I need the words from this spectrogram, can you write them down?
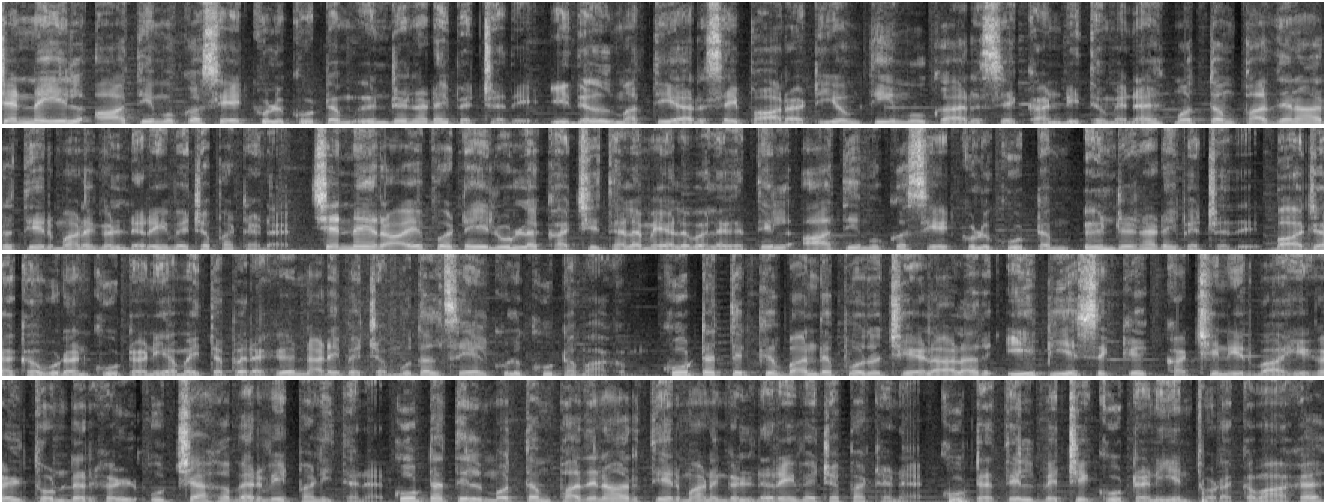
சென்னையில் அதிமுக செயற்குழு கூட்டம் இன்று நடைபெற்றது. இதில் மத்திய அரசை பாராட்டியும் திமுக அரசை கண்டித்தும் என மொத்தம் பதினாறு தீர்மானங்கள் நிறைவேற்றப்பட்டன. சென்னை ராயப்பேட்டையில் உள்ள கட்சி தலைமை அலுவலகத்தில் அதிமுக செயற்குழு கூட்டம் இன்று நடைபெற்றது. பாஜகவுடன் கூட்டணி அமைத்த பிறகு நடைபெற்ற முதல் செயற்குழு கூட்டமாகும். கூட்டத்திற்கு வந்த பொதுச் செயலாளர் இபிஎஸ்க்கு கட்சி நிர்வாகிகள் தொண்டர்கள் உற்சாக வரவேற்பு அளித்தனர். கூட்டத்தில் மொத்தம் பதினாறு தீர்மானங்கள் நிறைவேற்றப்பட்டன. கூட்டத்தில் வெற்றி கூட்டணியின் தொடக்கமாக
